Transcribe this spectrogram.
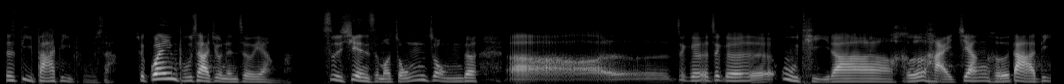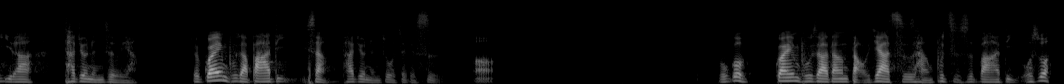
这是第八地菩萨，所以观音菩萨就能这样嘛？视现什么种种的啊，这个这个物体啦，河海江河大地啦，他就能这样。所以观音菩萨八地以上，他就能做这个事啊。不过观音菩萨当导驾慈航，不只是八地。我说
